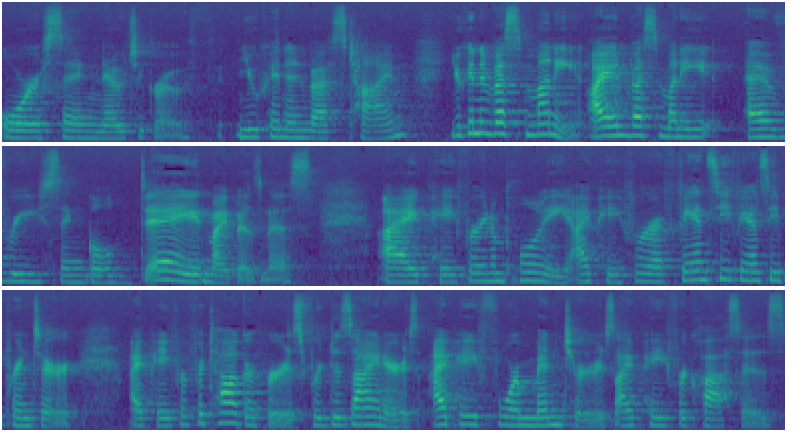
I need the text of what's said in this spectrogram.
or saying no to growth. You can invest time, you can invest money. I invest money every single day in my business. I pay for an employee, I pay for a fancy, fancy printer. I pay for photographers, for designers, I pay for mentors, I pay for classes.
